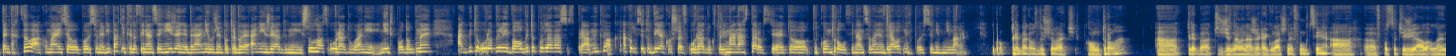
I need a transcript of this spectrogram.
Penta chcela ako majiteľ poisťovne vyplatiť tieto financie, nič nebráni, už nepotrebuje ani žiadny súhlas úradu, ani nič podobné. Ak by to urobili, bol by to podľa vás správny krok? Ako by ste to vy ako šéf úradu, ktorý má na starosti aj to, tú kontrolu financovania zdravotných poisťovní vnímali? No, treba rozlišovať kontrola a treba, čiže znamená, že regulačné funkcie a v podstate žiaľ len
